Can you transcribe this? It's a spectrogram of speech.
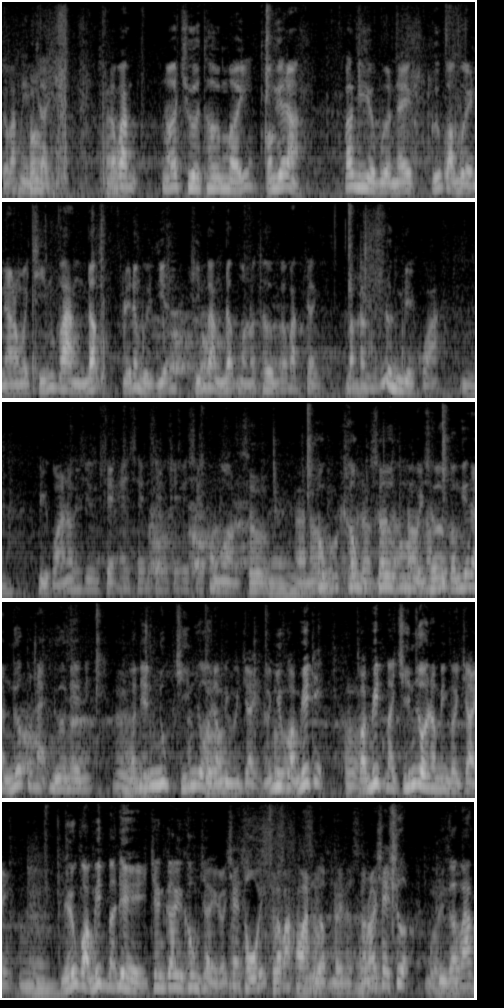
các bác nên chảy. Các bác nó chưa thơm mấy có nghĩa là bác đi ở vườn này cứ quả bưởi nào mà chín vàng đậm đấy là bưởi diễn chín vàng đậm mà nó thơm các bác chảy. Bác các đừng để quá để quá nó sẽ sẽ sẽ sẽ, sẽ, sẽ không ngon. Sơ. À, nó không không nó- sơ nó- không nó- phải sơ có nghĩa là nước nó lại đưa lên ấy. Ừ. nó đến lúc chín rồi là mình phải chảy. Nó như quả mít ấy. Quả mít mà chín rồi là mình phải chảy. Ừ. nếu quả mít mà để trên cây không chảy nó sẽ thối. Các bác khoan Sượng, được. Đấy là nó sẽ sượng. Thì các bác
